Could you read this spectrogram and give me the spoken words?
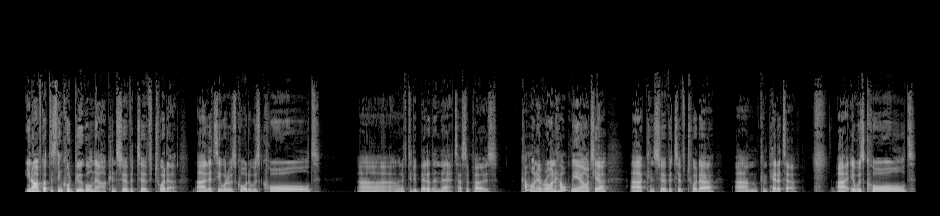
you know, I've got this thing called Google now, conservative Twitter. Uh, let's see what it was called. It was called uh, I'm going to have to do better than that, I suppose. Come on, everyone, help me out here. Uh, conservative Twitter um, competitor. Uh, it was called.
